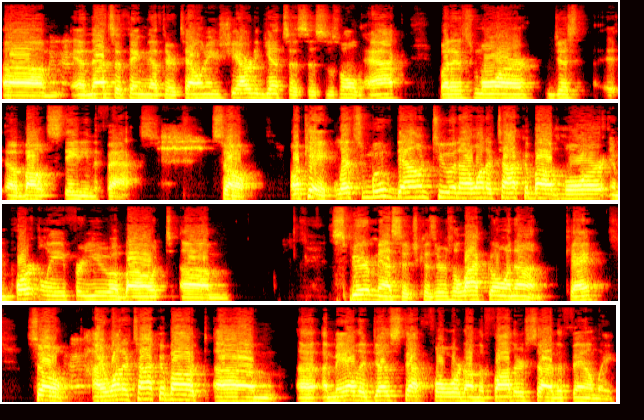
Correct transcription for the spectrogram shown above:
Um, mm-hmm. and that's the thing that they're telling me. She already gets this. This is old hack, but it's more just about stating the facts. So, okay, let's move down to, and I want to talk about more importantly for you about um, spirit message because there's a lot going on. Okay, so I want to talk about um, uh, a male that does step forward on the father's side of the family.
